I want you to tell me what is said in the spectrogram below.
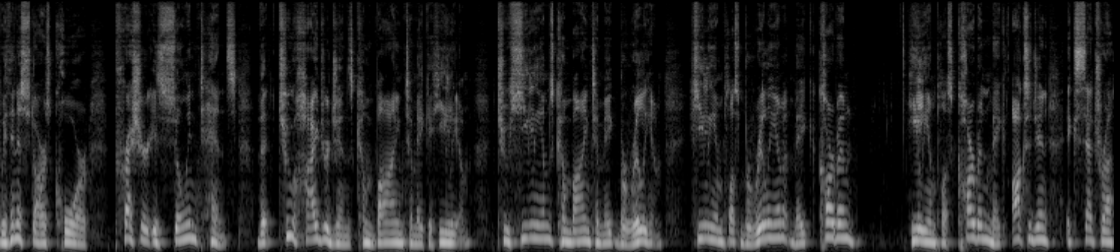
Within a star's core, pressure is so intense that two hydrogens combine to make a helium, two heliums combine to make beryllium, helium plus beryllium make carbon, helium plus carbon make oxygen, etc.,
